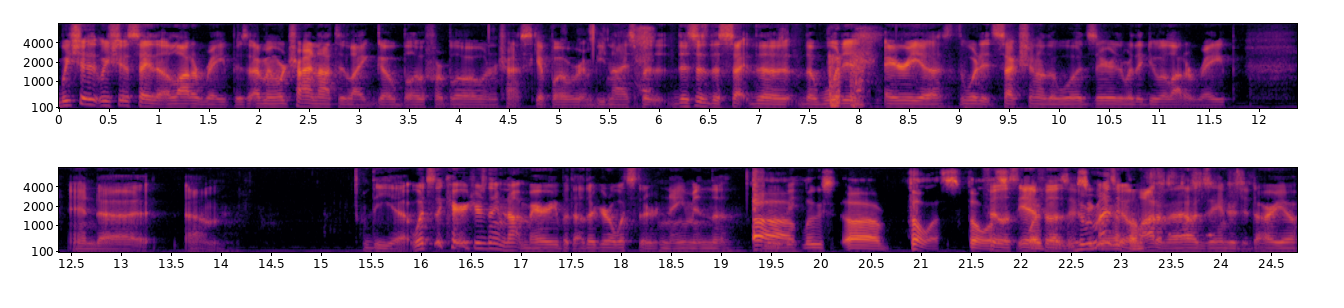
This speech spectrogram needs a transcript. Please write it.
We should we should say that a lot of rape is. I mean, we're trying not to like go blow for blow, and we're trying to skip over and be nice. But this is the se- the the wooded area, the wooded section of the woods there, where they do a lot of rape. And uh, um, the uh, what's the character's name? Not Mary, but the other girl. What's their name in the Uh, movie? Luce, uh, Phyllis. Phyllis. Phyllis, yeah, Phyllis, who reminds me a lot of Alexandra Daddario,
